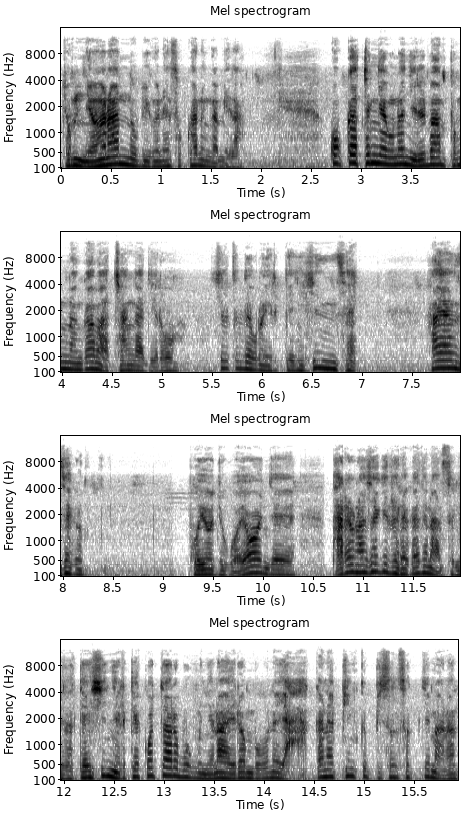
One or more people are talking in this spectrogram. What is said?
좀 연한 누비근에 속하는 겁니다. 꽃 같은 경우는 일반 풍랑과 마찬가지로 실질적으로 이렇게 흰색, 하얀색을 보여주고요. 이제 다른 화색이 들어가진 않습니다. 대신 이렇게 꽃자루 부분이나 이런 부분에 약간의 핑크빛을 섞지만은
